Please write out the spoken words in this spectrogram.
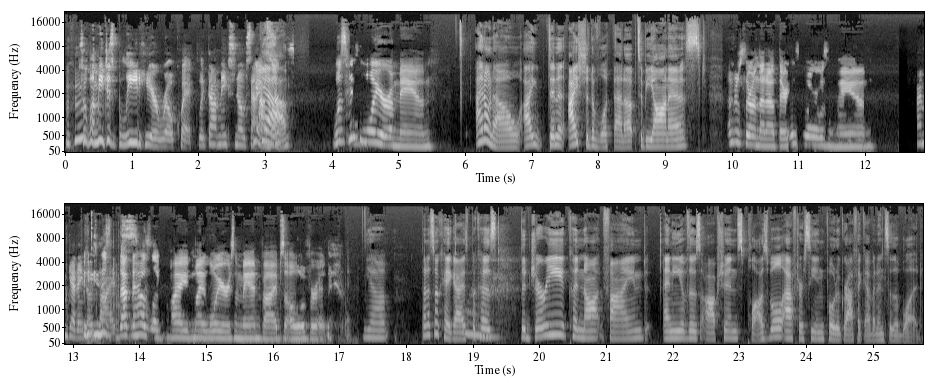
So mm-hmm. let me just bleed here real quick. Like that makes no sense. Yeah. yeah. That's- Was his lawyer a man? I don't know. I didn't I should have looked that up to be honest. I'm just throwing that out there. His lawyer was a man. I'm getting those He just- vibes. that has like my my lawyer is a man vibes all over it. Yeah. But it's okay, guys, because the jury could not find any of those options plausible after seeing photographic evidence of the blood.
